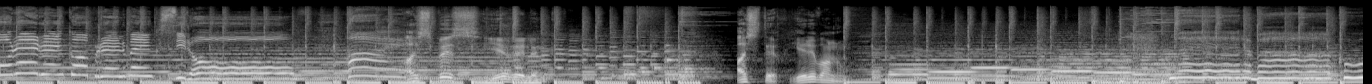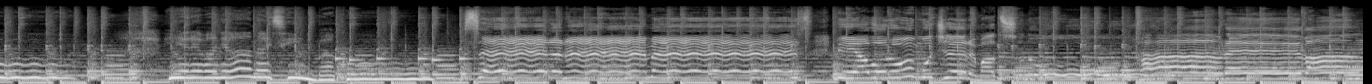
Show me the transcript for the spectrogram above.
օրեր ենք ապրել մենք սիրով այ Այսպես եղել ենք այստեղ Երևանում մեր Բաքու Երևանյան այս հին Բաքու Սերն եմ ես միավորում ու ջերմացնում Հարևան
